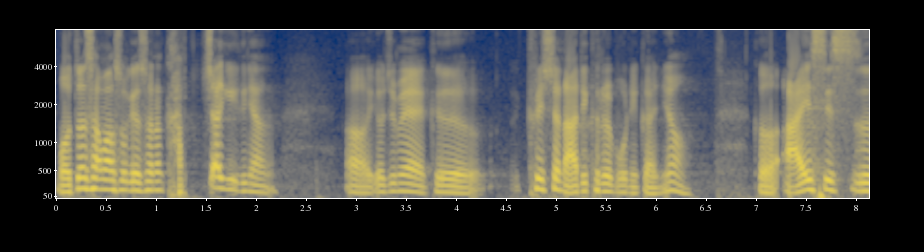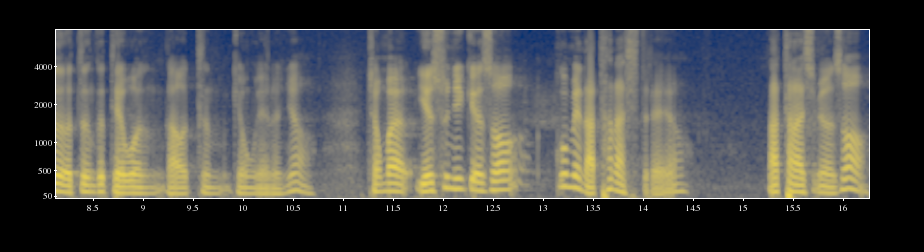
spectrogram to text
뭐 어떤 상황 속에서는 갑자기 그냥 어 요즘에 그 크리스천 아디클을 보니까요. 그 아이시스 어떤 그 대원 같은 경우에는요. 정말 예수님께서 꿈에 나타나시더래요. 나타나시면서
